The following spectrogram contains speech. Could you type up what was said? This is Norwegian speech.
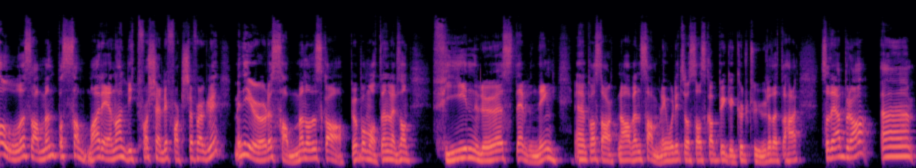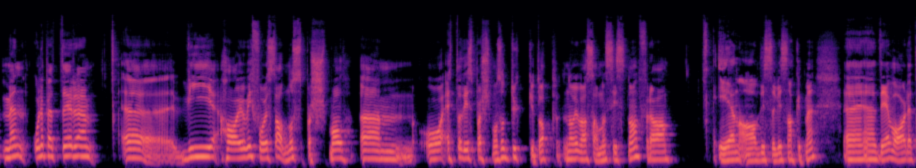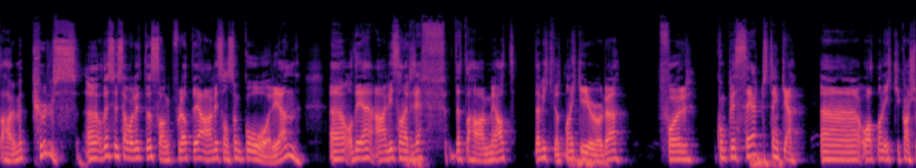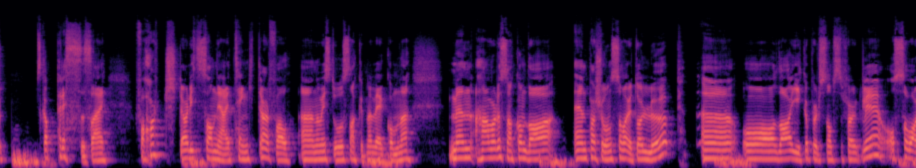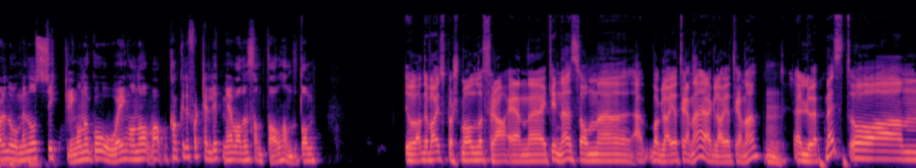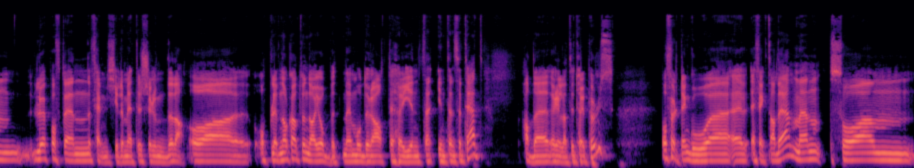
Alle sammen på samme arena, litt forskjellig fart selvfølgelig, men de gjør det sammen, og det skaper jo på en måte en veldig sånn fin, løs stevning eh, på starten av en samling hvor de tross alt skal bygge kultur og dette her. Så det er bra. Eh, Men Ole Petter, eh, vi, jo, vi får jo stadig noen spørsmål, og et av de spørsmålene som dukket opp når vi var sammen sist nå, fra en av disse vi snakket med, eh, det var dette her med puls. Eh, Og Det syns jeg var litt interessant, for det er litt sånn som går igjen. Eh, Og det er litt sånn ref dette her med at det er viktig at man ikke gjør det for komplisert, tenker jeg. Og at man ikke kanskje skal presse seg for hardt. Det var litt sånn jeg tenkte, i hvert fall, når vi sto og snakket med vedkommende. Men her var det snakk om da en person som var ute og løp, og da gikk jo pulsen opp, selvfølgelig. Og så var det noe med noe sykling og noe gåing. Og noe, kan ikke du fortelle litt mer hva den samtalen handlet om? Jo Det var et spørsmål fra en eh, kvinne som eh, var glad i å trene. Jeg er glad i å trene. Mm. Løp mest, og um, løp ofte en femkilometersrunde. Og opplevde nok at hun da jobbet med moderat til høy intensitet. Hadde relativt høy puls og følte en god eh, effekt av det, men så um,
